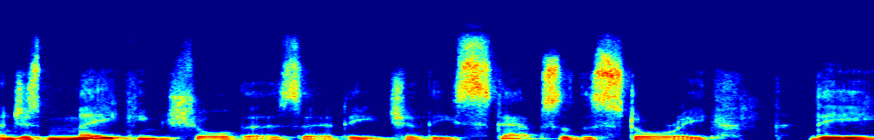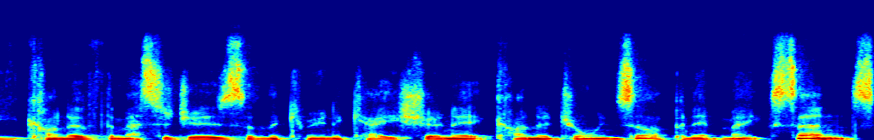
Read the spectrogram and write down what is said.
and just making sure that as at each of these steps of the the story, the kind of the messages and the communication, it kind of joins up and it makes sense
